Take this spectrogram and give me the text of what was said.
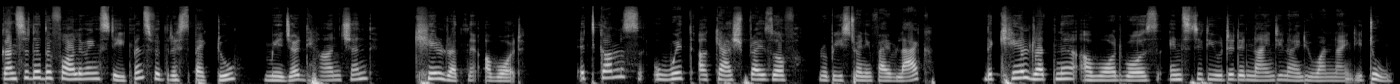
consider the following statements with respect to Major Dhyan Chand Khel Ratna Award. It comes with a cash prize of rupees 25 lakh. The Khel Ratna Award was instituted in 1991-92.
